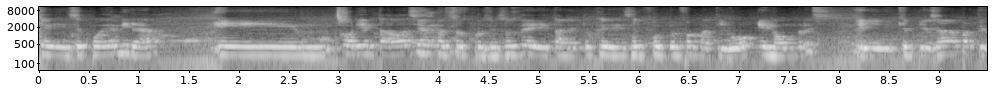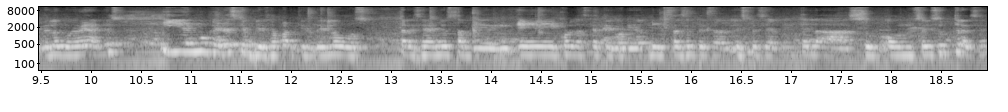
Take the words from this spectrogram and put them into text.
que se puede mirar eh, orientado hacia nuestros procesos de talento que es el fútbol formativo en hombres, eh, que empieza a partir de los 9 años, y en mujeres que empieza a partir de los 13 años también eh, con las categorías mixtas, especialmente la sub 11 y sub 13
